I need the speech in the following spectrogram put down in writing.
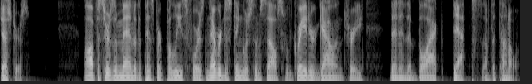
Gestures. Officers and men of the Pittsburgh police force never distinguished themselves with greater gallantry than in the black depths of the tunnel.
